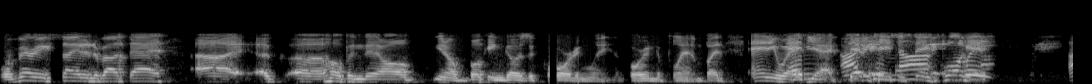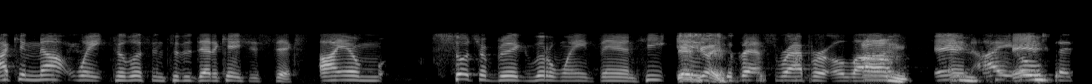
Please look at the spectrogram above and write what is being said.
We're very excited about that. Uh, uh, hoping that all you know booking goes accordingly, according to plan. But anyway, And yeah, dedication plug wait. it. I cannot wait to listen to the dedication six. I am such a big Lil Wayne fan. He Yeah, is good. the best rapper alive. Um, and, and, I and hope that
